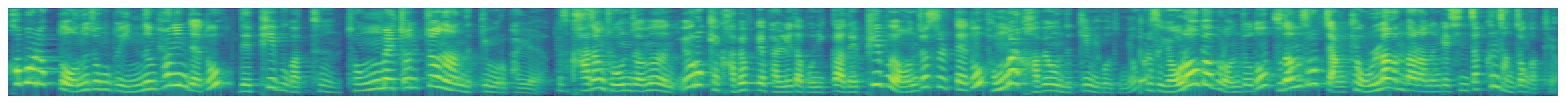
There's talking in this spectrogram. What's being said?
커버력도 어느 정도 있는 편인데도 내 피부 같은 정말 쫀쫀한 느낌으로 발려요. 그래서 가장 좋은 점은 이렇게 가볍게 발리다 보니까 내 피부에 얹었을 때도 정말 가벼운 느낌이거든요. 그래서 여러 겹을 얹어도 부담스럽지 않게 올라간다라는 게 진짜 큰 장점 같아요.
